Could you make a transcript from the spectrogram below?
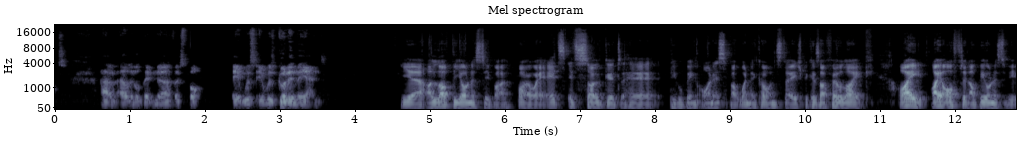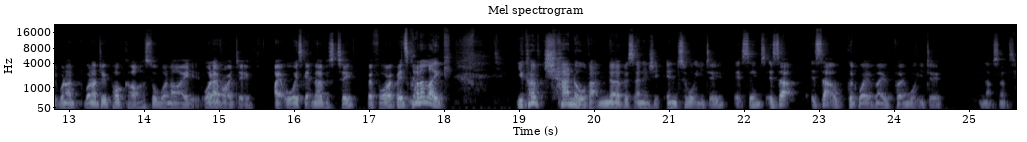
um, a little bit nervous, but it was it was good in the end. Yeah, I love the honesty by by the way. It's it's so good to hear people being honest about when they go on stage because I feel like I I often I'll be honest with you when I when I do podcasts or when I whatever I do, I always get nervous too before it. But it's kind of like you kind of channel that nervous energy into what you do. It seems is that is that a good way of maybe putting what you do in that sense?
